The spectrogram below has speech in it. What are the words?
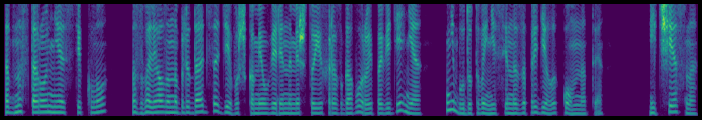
Одностороннее стекло — позволяло наблюдать за девушками, уверенными, что их разговоры и поведение не будут вынесены за пределы комнаты. И честно,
